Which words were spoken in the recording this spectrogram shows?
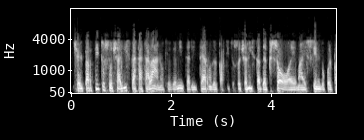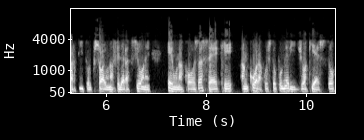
C'è il Partito Socialista Catalano, che ovviamente all'interno del Partito Socialista del PSOE, ma essendo quel partito il PSOE una federazione è una cosa a sé che ancora questo pomeriggio ha chiesto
